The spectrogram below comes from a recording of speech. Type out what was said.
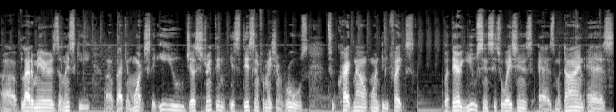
uh, Vladimir Zelensky uh, back in March. The EU just strengthened its disinformation rules to crack down on deepfakes, but their use in situations as mundane as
